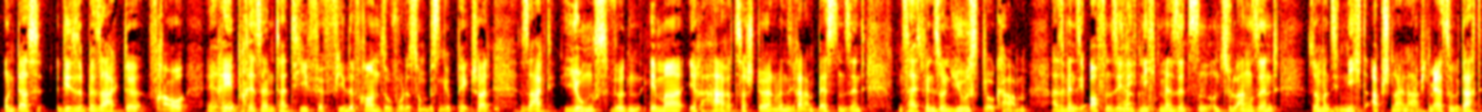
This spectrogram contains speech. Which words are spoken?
Und dass diese besagte Frau repräsentativ für viele Frauen, so wurde es so ein bisschen gepictured, sagt, Jungs würden immer ihre Haare zerstören, wenn sie gerade am besten sind. Das heißt, wenn sie so einen Used-Look haben. Also wenn sie offensichtlich Ja. nicht mehr sitzen und zu lang sind, soll man sie nicht abschneiden. Da habe ich mir erst so gedacht,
